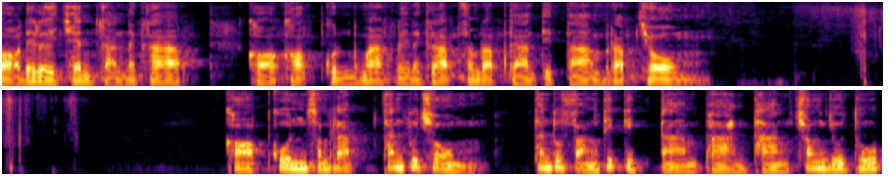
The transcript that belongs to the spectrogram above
ต่อได้เลยเช่นกันนะครับ ขอขอบคุณมากๆเลยนะครับสำหรับการติดตามรับชม ขอบคุณสำหรับท่านผู้ชม ท่านผู้ฟังที่ติดตามผ่านทางช่อง YouTube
